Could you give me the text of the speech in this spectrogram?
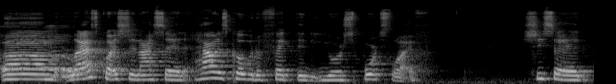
Um, last question I said, How has COVID affected your sports life? She said,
